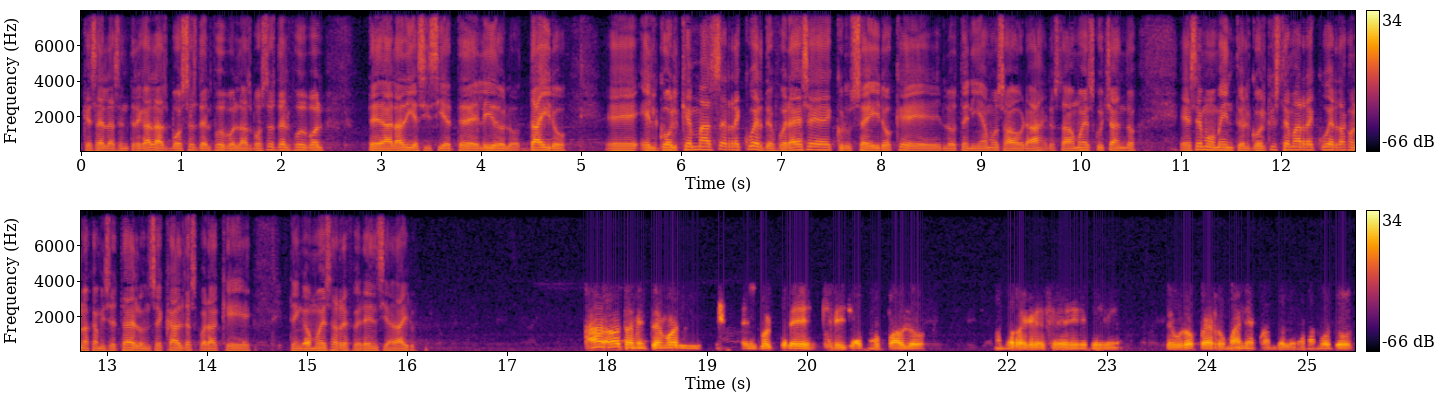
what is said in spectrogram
que se las entrega las voces del fútbol. Las voces del fútbol te da la 17 del ídolo. Dairo, eh, el gol que más recuerde, fuera ese Cruzeiro que lo teníamos ahora, lo estábamos escuchando, ese momento, el gol que usted más recuerda con la camiseta del Once Caldas para que tengamos esa referencia, Dairo. Ah, no, también tengo el, el gol que le, que le hice a Pablo cuando regresé de, de Europa, de Rumania, cuando le ganamos 2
